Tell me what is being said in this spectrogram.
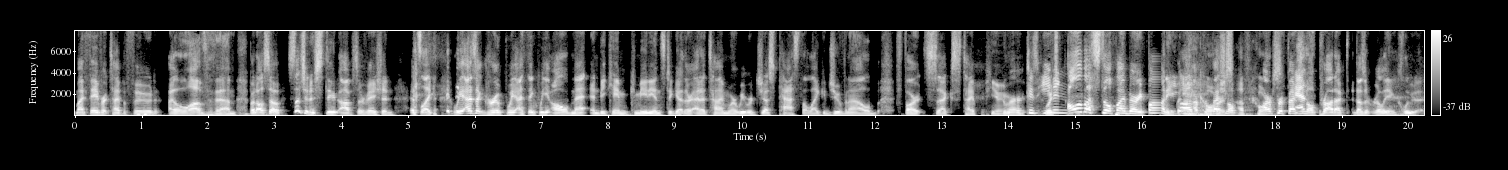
my favorite type of food. I love them, but also such an astute observation. It's like we, as a group, we I think we all met and became comedians together at a time where we were just past the like juvenile fart sex type humor, Because which even all of us still find very funny. But of our course, professional of our course. professional product doesn't really include it.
